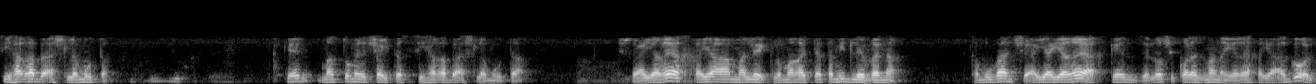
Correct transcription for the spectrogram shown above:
סיהרה באשלמותה. כן? מה זאת אומרת שהייתה סיהרה באשלמותה? שהירח היה מלא, כלומר הייתה תמיד לבנה. כמובן שהיה ירח, כן? זה לא שכל הזמן הירח היה עגול,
